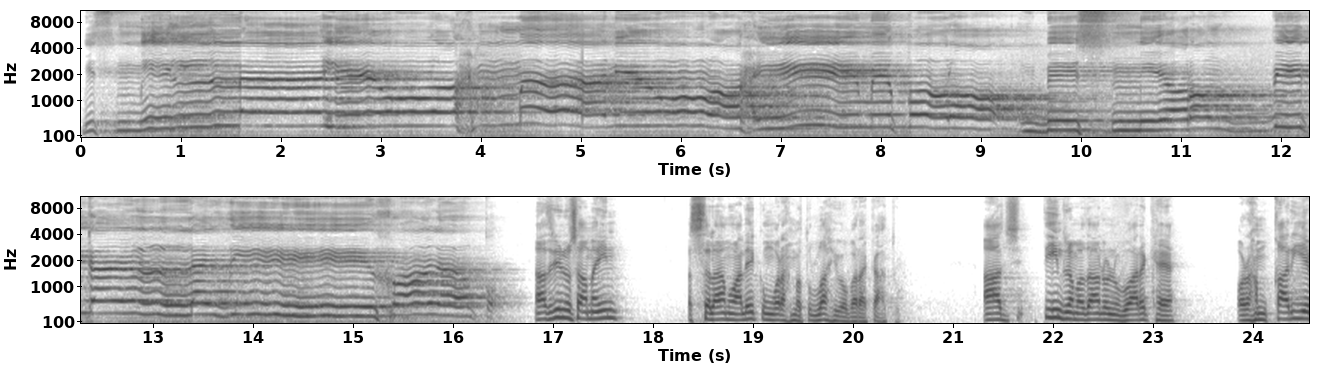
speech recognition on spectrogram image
बिस्मिल्लाहिर्रहमानिर्रहीम इक़रा बिस्मि रब्बिकल्लज़ी खलक़ नाजरीन सामीन अस्सलाम वालेकुम वरहमतुल्लाहि वबरकातुहू आज तीन रमज़ान मुबारक है और हम कारी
